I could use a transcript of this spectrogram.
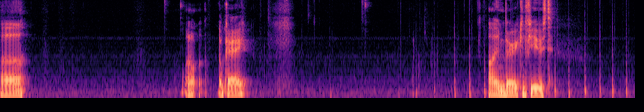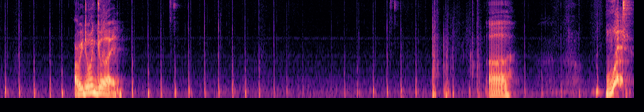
Uh. I don't. Okay. I'm very confused. Are we doing good? Uh. What?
